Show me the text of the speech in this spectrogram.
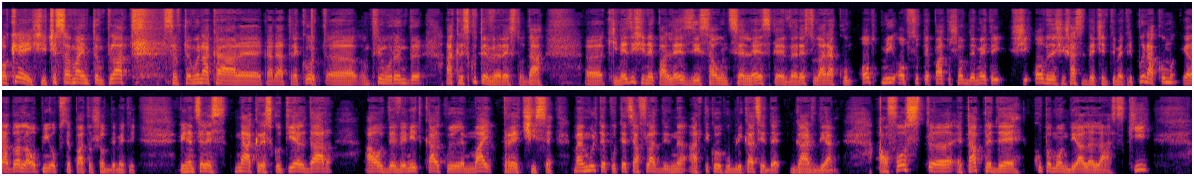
Ok, și ce s-a mai întâmplat săptămâna care, care a trecut? Uh, în primul rând, a crescut Everestul, da. Uh, chinezii și nepalezii s-au înțeles că Everestul are acum 8848 de metri și 86 de centimetri. Până acum era doar la 8848 de metri. Bineînțeles, n-a crescut el, dar au devenit calculele mai precise. Mai multe puteți afla din articolul publicației de Guardian. Au fost uh, etape de Cupă Mondială la schi,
